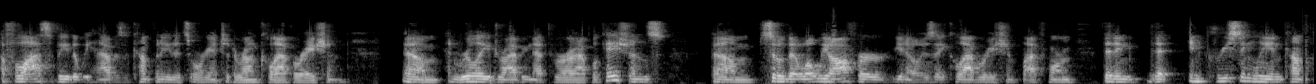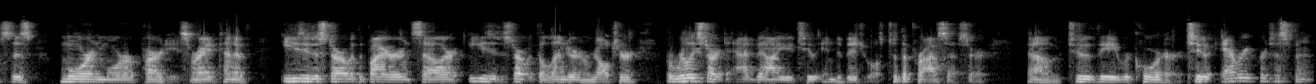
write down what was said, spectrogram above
a philosophy that we have as a company that's oriented around collaboration um, and really driving that through our applications um, so that what we offer, you know, is a collaboration platform that in, that increasingly encompasses more and more parties, right? Kind of easy to start with the buyer and seller, easy to start with the lender and realtor, but really start to add value to individuals, to the processor, um, to the recorder, to every participant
